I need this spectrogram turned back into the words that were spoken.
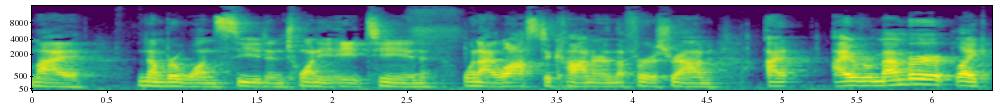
my number one seed in 2018 when I lost to Connor in the first round. I I remember like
